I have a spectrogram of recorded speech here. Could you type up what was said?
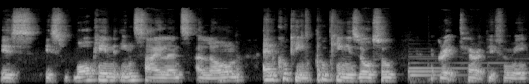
is is walking in silence alone and cooking. Cooking is also a great therapy for me.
